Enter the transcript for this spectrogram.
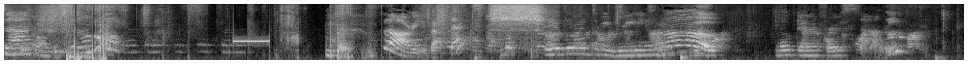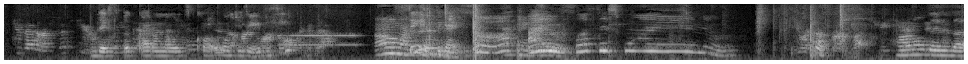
time. Sorry about that. We're going to be reading No Dinner for Sally. This book, I don't know what it's called. One, two, three, ABC. Oh my See it, the game. Arnold in the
